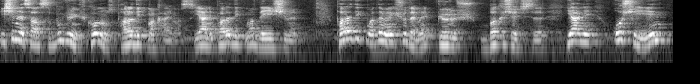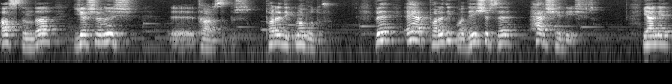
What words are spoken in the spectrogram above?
İşin esası bugünkü konumuz paradigma kayması. Yani paradigma değişimi. Paradigma demek şu demek, görüş, bakış açısı. Yani o şeyin aslında yaşanış e, tarzıdır. Paradigma budur. Ve eğer paradigma değişirse her şey değişir. Yani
